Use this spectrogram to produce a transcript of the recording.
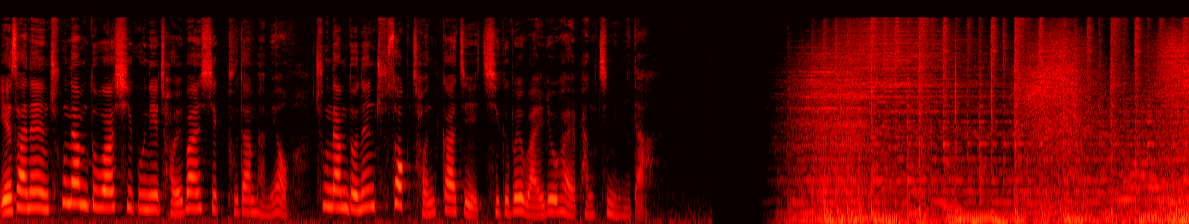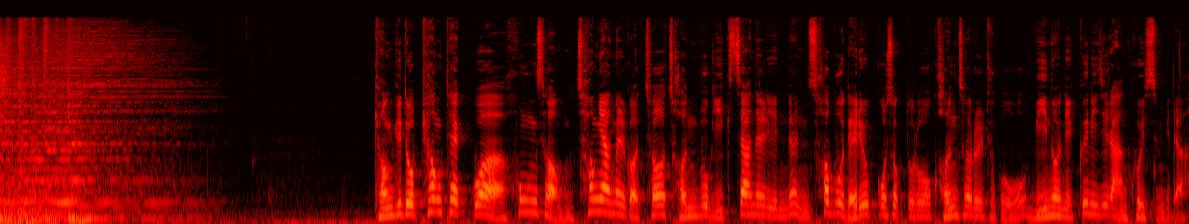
예산은 충남도와 시군이 절반씩 부담하며 충남도는 추석 전까지 지급을 완료할 방침입니다. 경기도 평택과 홍성, 청양을 거쳐 전북 익산을 잇는 서부 내륙고속도로 건설을 두고 민원이 끊이질 않고 있습니다.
